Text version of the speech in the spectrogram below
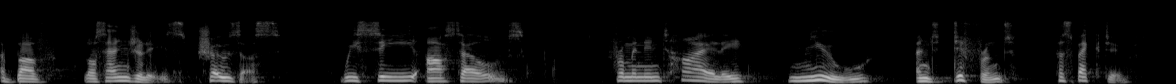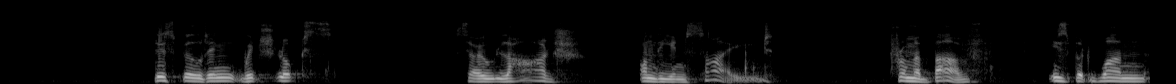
above Los Angeles shows us, we see ourselves from an entirely new and different perspective. This building, which looks so large on the inside, from above is but one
